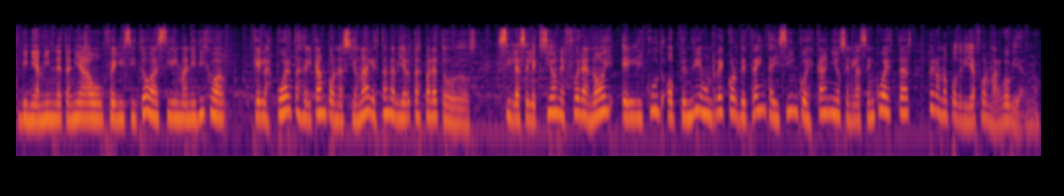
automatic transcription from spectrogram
Benjamin Netanyahu felicitó a Silman y dijo que las puertas del campo nacional están abiertas para todos. Si las elecciones fueran hoy, el Likud obtendría un récord de 35 escaños en las encuestas, pero no podría formar gobierno.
